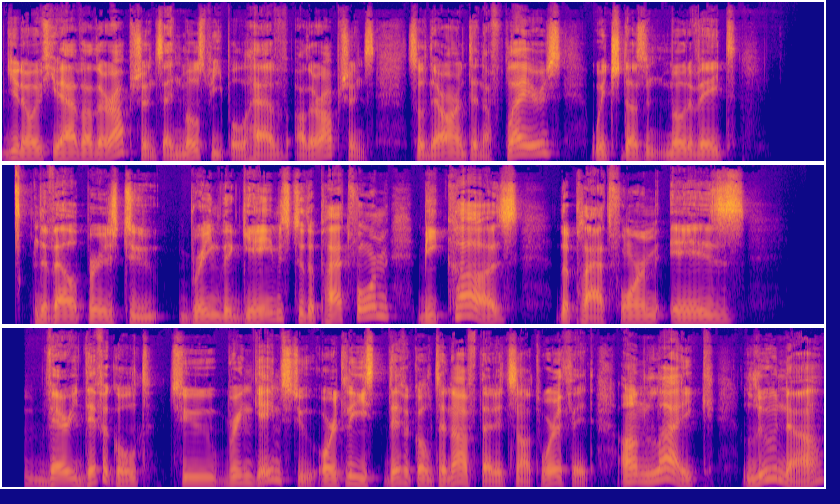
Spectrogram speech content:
you know if you have other options and most people have other options so there aren't enough players which doesn't motivate developers to bring the games to the platform because the platform is very difficult to bring games to or at least difficult enough that it's not worth it unlike luna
